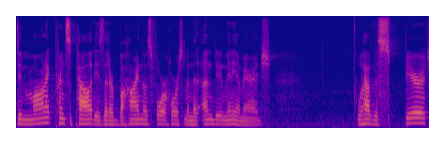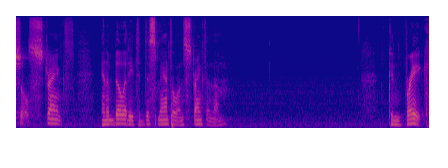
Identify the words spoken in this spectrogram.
demonic principalities that are behind those four horsemen that undo many a marriage will have the spiritual strength and ability to dismantle and strengthen them. Can break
